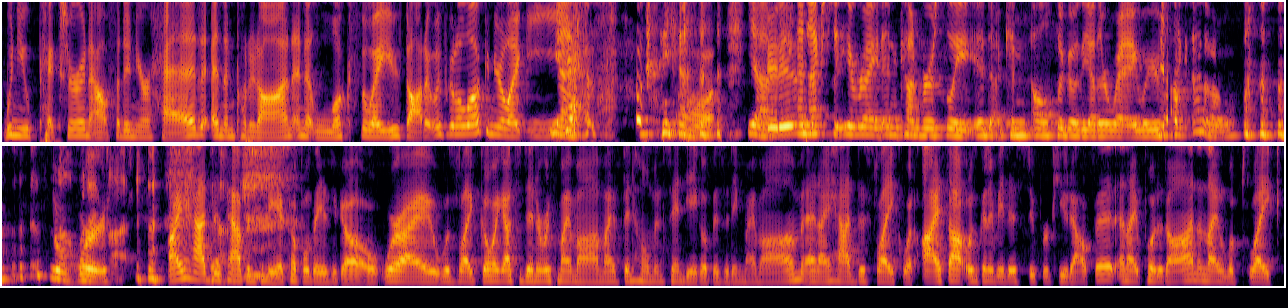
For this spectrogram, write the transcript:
When you picture an outfit in your head and then put it on, and it looks the way you thought it was going to look, and you're like, yes. yeah. Oh, yeah. it is- And actually, you're right. And conversely, it uh, can also go the other way where you're just like, oh, it's The not what I worst. I had this happen to me a couple days ago where I was like going out to dinner with my mom. I've been home in San Diego visiting my mom, and I had this like what I thought was going to be this super cute outfit, and I put it on, and I looked like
